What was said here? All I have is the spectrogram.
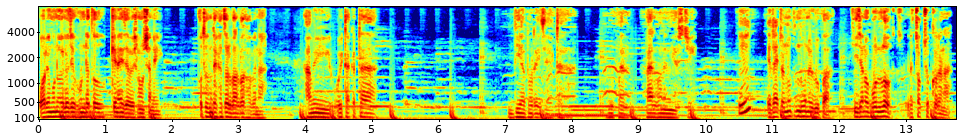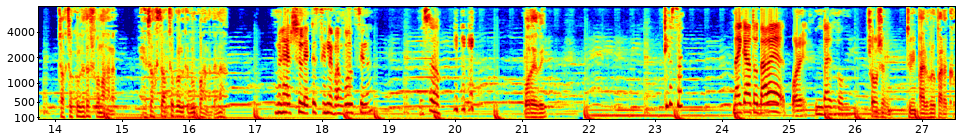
পরে মনে হলো যে হুন্ডা তো কেনাই যাবে সমস্যা নেই। প্রথম দেখা তো আর বারবার হবে না। আমি ওই টাকাটা দিয়া পরে যে একটা রূপার ফাইল বানিয়ে নিয়ে আসছি। হুম? এটা একটা নতুন ধরনের রূপা। কি যেন বলল এটা চকচক করে না। চকচক করলে তো শোনা হয় না। চকচক করলে তো রূপা হয় না তাই না? আমি আসলে একটা সিনেমা বলছি না পরে দিই। ঠিক আছে। নায়িকা তো দাঁড়ায় পরে করব। সমস্যা নেই তুমি পায়ের উপর পা রাখো।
